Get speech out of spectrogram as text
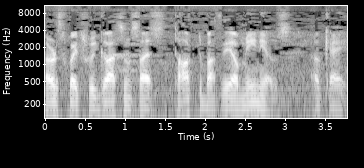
earthquakes we got since I talked about the El Ninos. Okay,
